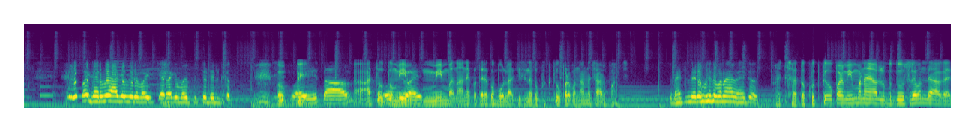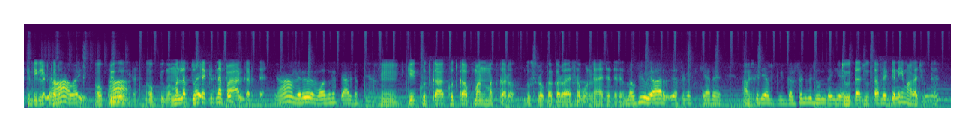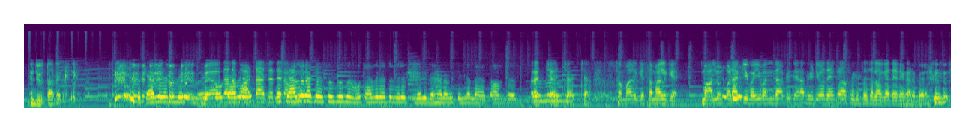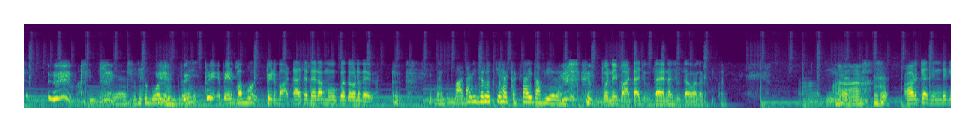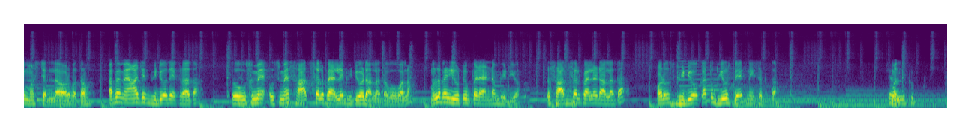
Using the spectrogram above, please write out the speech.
भाई घर में आ गए मेरे भाई कह रहा है कि भाई पिक्चर डिलीट कर हाँ तो तो मीम मीम बनाने को तेरे को बोला किसी ने तो खुद के ऊपर बनाना चार पाँच। तो भैंस मेरे ऊपर तो बनाया भैंस अच्छा तो खुद के ऊपर मीम बनाया और दूसरे बंदे आ गए कि डिलीट करो। हाँ भाई। ओपी हाँ। बोलते हैं ओपी मतलब तुझसे कितना प्यार करते हैं? हाँ मेरे को बहुत ज़्यादा प्यार करते हैं यार। हम्म कि खुद का खुद का अपमान मत करो दूसरों का करो ऐसा बोलने आए थे तेरे को। लव यू यार ऐसे करके कह रहे हैं। आपके लिए गर्लफ्रेंड भी ढूंढ देंगे। जूता जूता फेंक के नहीं मारा जूता? जूता फेंक के नहीं वो कह भी मेरे मैं होता कह तो भी रहे- बाटा से तेरा कह भी मुंह- रहे थे सुन सुन सुन वो कह भी मेरे मेरी बहन अभी सिंगल है तो अब अच्छा अच्छा अच्छा। संभल के संभल के। मालूम पड़ा कि वही बंदा भी तेरा वीडियो देख रहा फिर से चला गया तेरे घर पे। तो बोल। फिर फिर बाटा से तेरा मुँह को तोड़ देगा। बाटा की ज़रूरत क्या है? कट्टा ही काफ़ी है वो नहीं बाटा जूता है ना जूता वाला कंपनी ठीक हाँ। है। और क्या ज़िंदगी मस्त चल रहा है और बताओ। अबे मैं आज एक वीडियो देख रहा था तो उसमें उसमें सात साल पहले वीडियो डाला था वो वाला। मतलब एक यूट्यूब पे रैंडम वीडियो तो सात साल पहले डाला था और उस वीडियो का तू व्यूज़ देख नहीं सकता। क्या मत- YouTube?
